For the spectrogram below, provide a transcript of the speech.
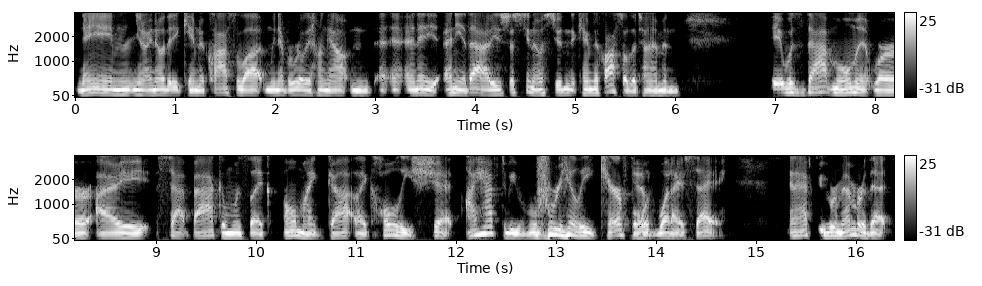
name. You know, I know that he came to class a lot and we never really hung out and, and any, any of that. He's just, you know, a student that came to class all the time. And, it was that moment where I sat back and was like, oh my God, like, holy shit, I have to be really careful yeah. with what I say. And I have to remember that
